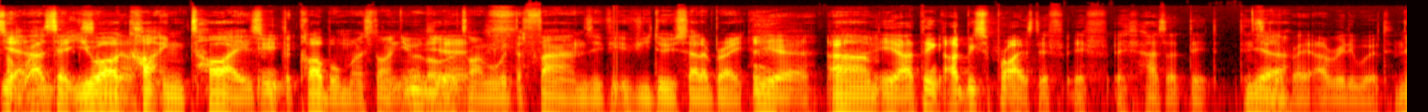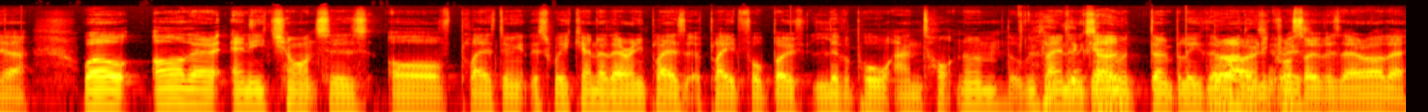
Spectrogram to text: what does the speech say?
Yeah, that's it. You are else. cutting ties with the club almost, aren't you? A lot of the time, or with the fans, if you, if you do celebrate. Yeah, Um, um, yeah. I think I'd be surprised if if, if Hazard did, did Yeah. celebrate. I really would. Yeah. Well, are there any chances of players doing it this weekend? Are there any players that have played for both Liverpool and Tottenham that will be playing in the think so. game? I don't believe there No, are any think there is. crossovers there, are there?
